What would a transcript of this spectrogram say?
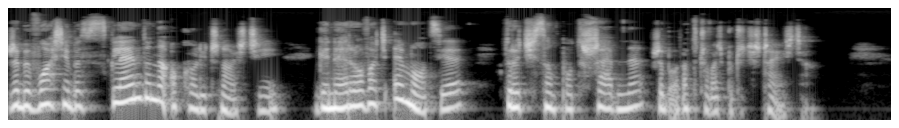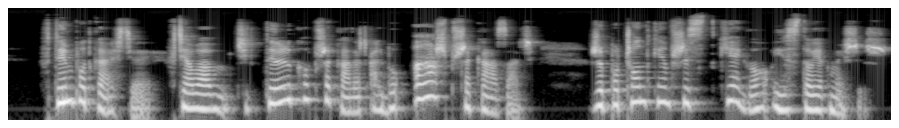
żeby właśnie bez względu na okoliczności generować emocje, które Ci są potrzebne, żeby odczuwać poczucie szczęścia. W tym podcaście chciałam Ci tylko przekazać, albo aż przekazać, że początkiem wszystkiego jest to, jak myślisz.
